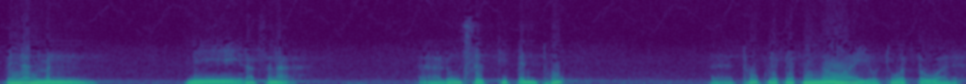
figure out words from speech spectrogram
เพราะนั้นมันมีลักษณะรู้สึกที่เป็นทุกข์ทุกข์เล็กๆน้อยๆอยู่ทั่วตัวเนี่ย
